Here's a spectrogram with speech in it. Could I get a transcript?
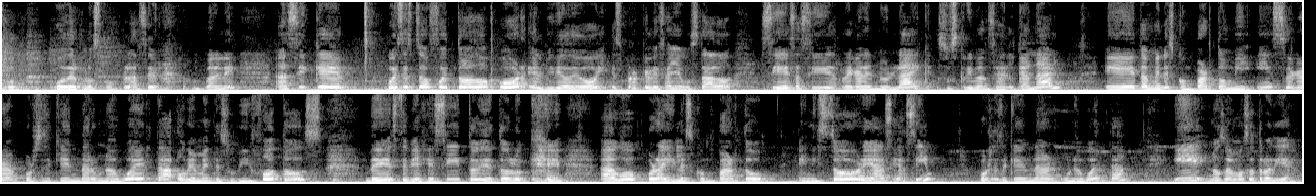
poderlos complacer, ¿vale? Así que pues esto fue todo por el video de hoy, espero que les haya gustado, si es así regálenme un like, suscríbanse al canal, eh, también les comparto mi Instagram por si se quieren dar una vuelta, obviamente subí fotos de este viajecito y de todo lo que hago, por ahí les comparto en historias y así, por si se quieren dar una vuelta. Y nos vemos otro día.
